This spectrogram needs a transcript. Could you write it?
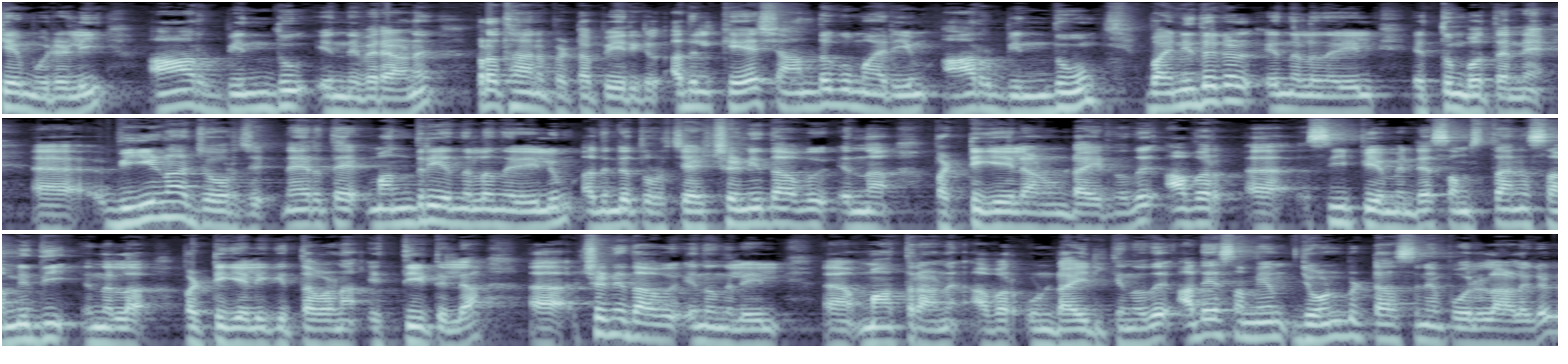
K Murali R Bindu എന്നിവരാണ് പ്രധാനപ്പെട്ട പേരുകൾ. അതിൽ കെ ശാന്തകുമാരിയും ആർ ബിന്ദുവും വനിതകൾ എന്നുള്ള നിലയിൽ എത്തുമ്പോൾ തന്നെ വീണ ജോർജ് നേരത്തെ മന്ത്രി എന്നുള്ള നിലയിലും അതിന്റെ തുടർച്ചയായി ക്ഷണിതാവ് എന്ന പട്ടികയിലാണ് ഉണ്ടായിരുന്നത്. അവർ സി പി എമ്മിന്റെ സംസ്ഥാന സമിതി എന്നുള്ള പട്ടികയിലേക്ക് ഇത്തവണ എത്തിയിട്ടില്ല. ക്ഷണിതാവ് എന്ന നിലയിൽ മാത്രമാണ് അവർ ഉണ്ടായിരിക്കുന്നത്. അതേസമയം ജോൺ ബിട്ടാസിനെ പോലുള്ള ആളുകൾ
